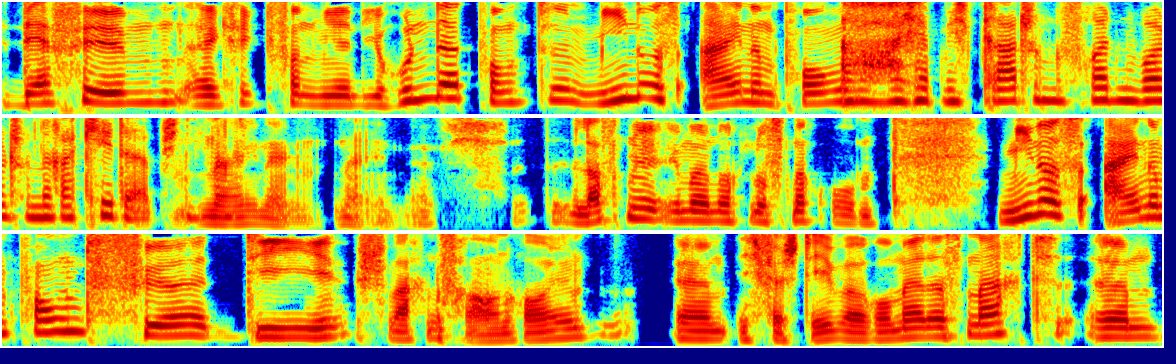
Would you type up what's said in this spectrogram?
der Film äh, kriegt von mir die 100 Punkte minus einen Punkt. oh, ich habe mich gerade schon gefreut und wollte schon eine Rakete abschießen. Nein, nein, nein. Ich lass mir immer noch Luft nach oben. Minus einen Punkt für die schwachen Frauenrollen. Ähm, ich verstehe, warum er das macht, ähm,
